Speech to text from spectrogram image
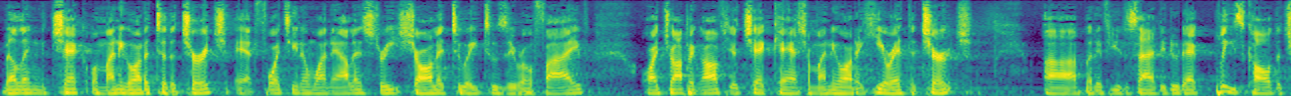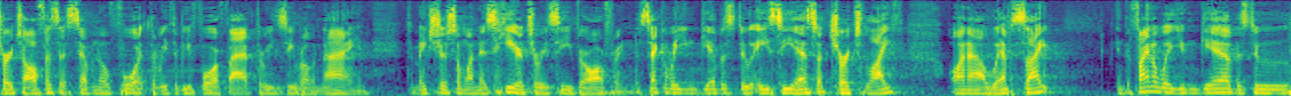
mailing check or money order to the church at 1401 Allen Street, Charlotte 28205, or dropping off your check, cash, or money order here at the church. Uh, but if you decide to do that, please call the church office at 704 334 5309 to make sure someone is here to receive your offering. The second way you can give is through ACS or Church Life on our website. And the final way you can give is through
